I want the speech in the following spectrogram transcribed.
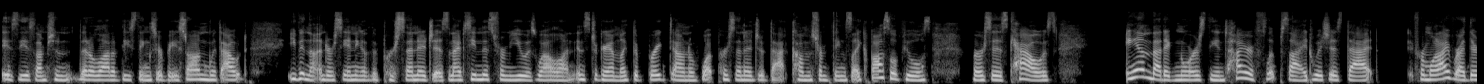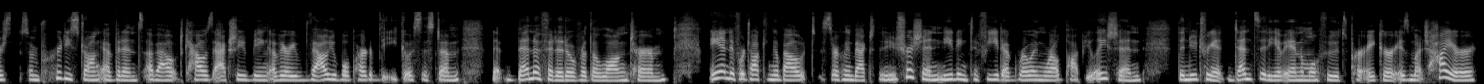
is the assumption that a lot of these things are based on without even the understanding of the percentages. And i've seen this from you as well on instagram like the breakdown of what percentage of that comes from things like fossil fuels versus cows. And that ignores the entire flip side which is that from what I've read, there's some pretty strong evidence about cows actually being a very valuable part of the ecosystem that benefited over the long term. And if we're talking about circling back to the nutrition, needing to feed a growing world population, the nutrient density of animal foods per acre is much higher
